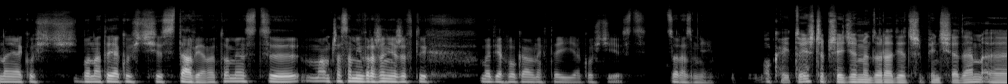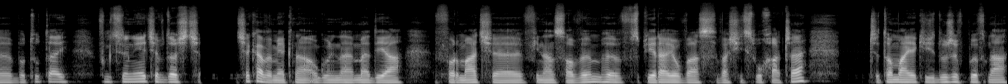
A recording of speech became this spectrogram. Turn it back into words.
na, jakość, bo na tę jakość się stawia. Natomiast y, mam czasami wrażenie, że w tych mediach lokalnych tej jakości jest coraz mniej. Okay, to jeszcze przejdziemy do Radia 357, y, bo tutaj funkcjonujecie w dość ciekawym, jak na ogólne media, formacie finansowym. Wspierają Was Wasi słuchacze. Czy to ma jakiś duży wpływ na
